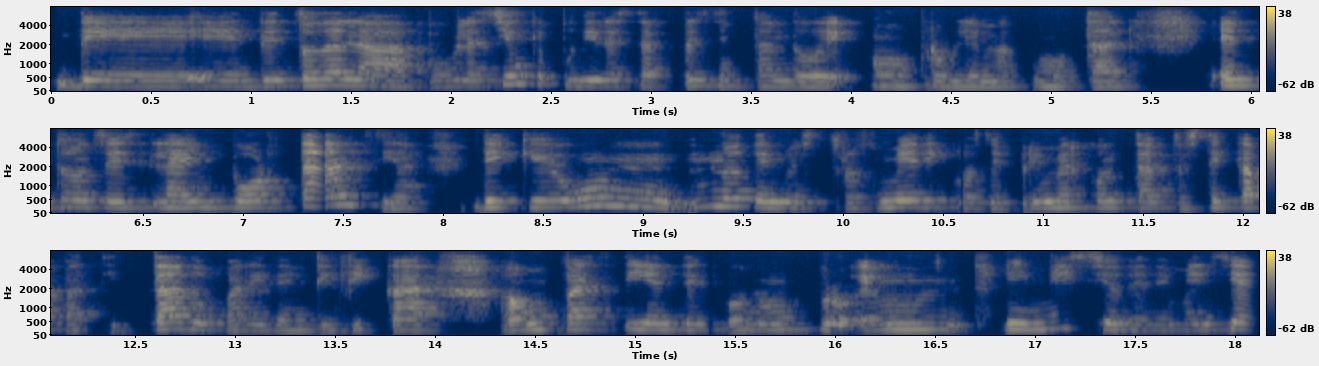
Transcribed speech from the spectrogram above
de, eh, de toda la población que pudiera estar presentando eh, un problema como tal. Entonces, la importancia de que uno de nuestros médicos de primer contacto esté capacitado para identificar a un paciente con un, un inicio de demencia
